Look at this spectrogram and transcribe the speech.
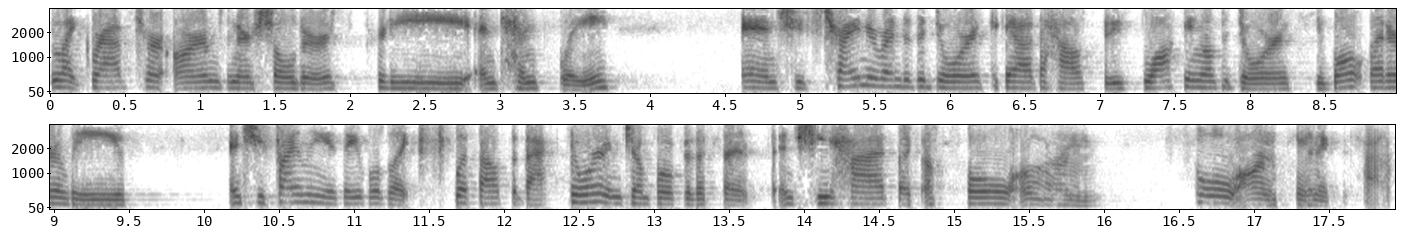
like grabs her arms and her shoulders pretty intensely and she's trying to run to the doors to get out of the house, but he's blocking all the doors. He won't let her leave. And she finally is able to like slip out the back door and jump over the fence. And she had like a full on, full on panic attack.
